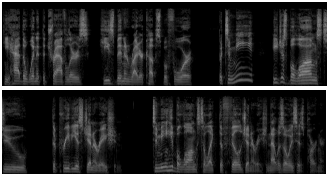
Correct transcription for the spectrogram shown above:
He had the win at the Travelers. He's been in Ryder Cups before. But to me, he just belongs to the previous generation. To me, he belongs to like the Phil generation. That was always his partner.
